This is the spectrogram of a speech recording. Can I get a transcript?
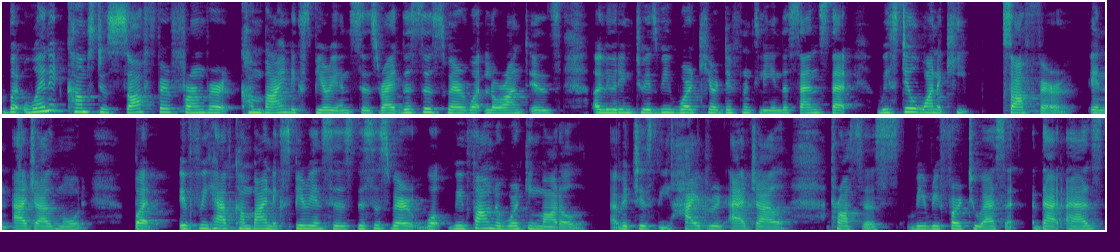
But when it comes to software firmware combined experiences, right, this is where what Laurent is alluding to is we work here differently in the sense that we still want to keep software in agile mode. But if we have combined experiences, this is where what we found a working model, which is the hybrid agile process we refer to as that as.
